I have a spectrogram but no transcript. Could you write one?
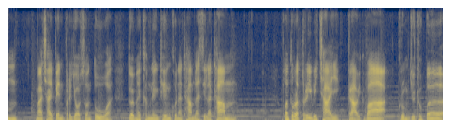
ม มาใช้เป็นประโยชน์ส่วนตัว โดยไม่คำนึงถึงคุณธรรมและศีลธรรมพลตรวจตรีวิชัยกล่าวอีกว่ากลุ่มยูทูบเบอร์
